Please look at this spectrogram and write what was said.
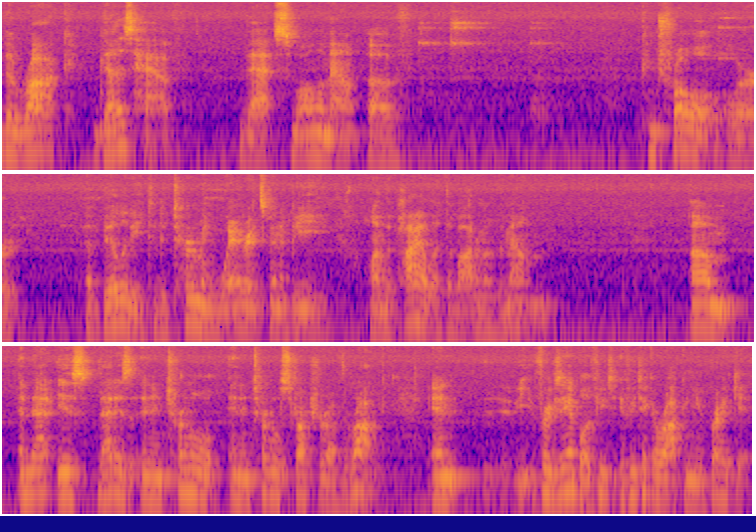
the rock does have that small amount of control or ability to determine where it's going to be on the pile at the bottom of the mountain. Um, and that is that is an internal an internal structure of the rock. And for example, if you if you take a rock and you break it,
